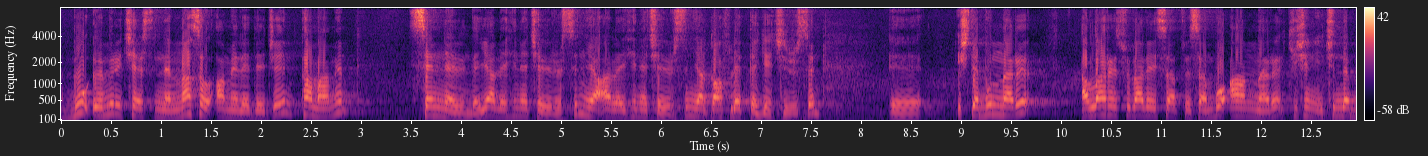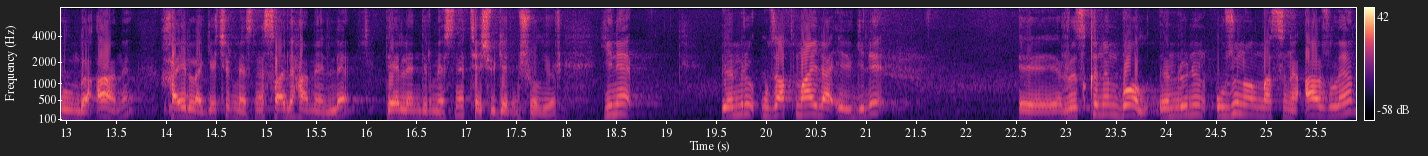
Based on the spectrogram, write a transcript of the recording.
bu ömür içerisinde nasıl amel edeceğin tamamen senin elinde. Ya lehine çevirirsin, ya aleyhine çevirirsin, ya gafletle geçirirsin. Ee, işte bunları Allah Resulü Aleyhisselatü Vesselam bu anları, kişinin içinde bulunduğu anı hayırla geçirmesine, salih amelle değerlendirmesine teşvik etmiş oluyor. Yine ömrü uzatmayla ilgili e, rızkının bol, ömrünün uzun olmasını arzulayan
